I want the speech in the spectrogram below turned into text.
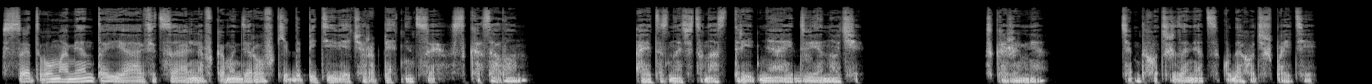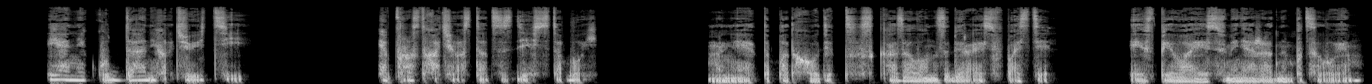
«С этого момента я официально в командировке до пяти вечера пятницы», — сказал он. «А это значит, у нас три дня и две ночи. Скажи мне, чем ты хочешь заняться, куда хочешь пойти?» «Я никуда не хочу идти. Я просто хочу остаться здесь с тобой». «Мне подходит», — сказал он, забираясь в постель и впиваясь в меня жадным поцелуем.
